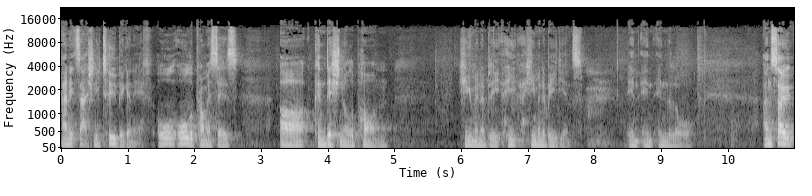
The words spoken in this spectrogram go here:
and it's actually too big an if. All all the promises are conditional upon human, obe- human obedience in, in, in the law. And so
